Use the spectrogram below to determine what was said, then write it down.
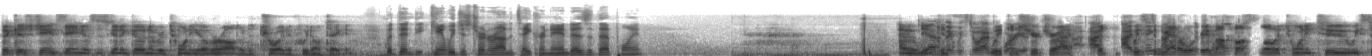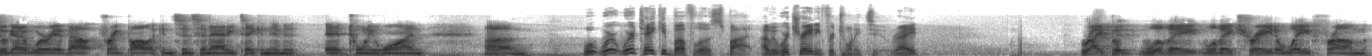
because James Daniels is going to go number 20 overall to Detroit if we don't take him. But then can't we just turn around and take Hernandez at that point? I mean, Yeah, I we, can, think we still have to we can worry- sure try, I- I- but I we still got to worry about Buffalo at 22. We still got to worry about Frank Pollock and Cincinnati taking them at, at 21. Um, We're- We're we're taking Buffalo's spot. I mean, we're trading for twenty two, right? right, but will they will they trade away from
